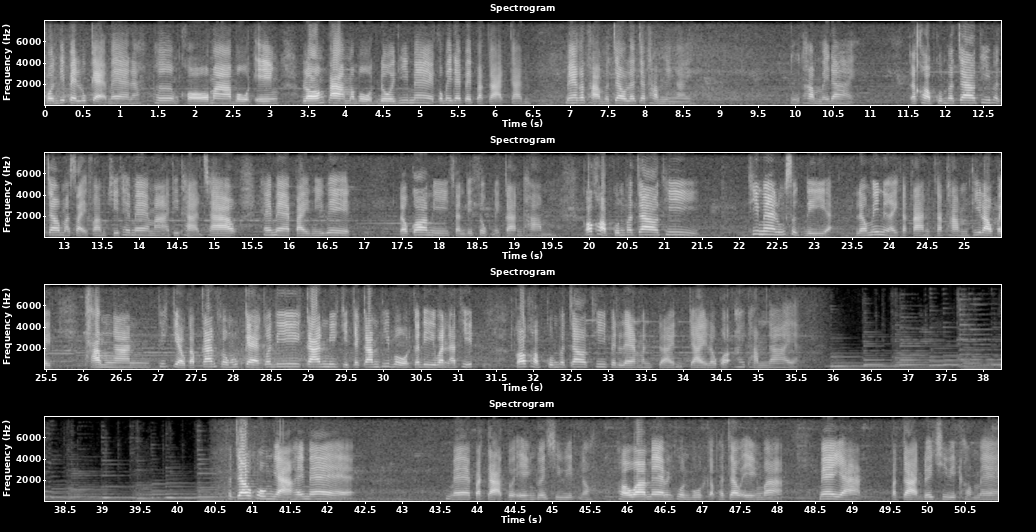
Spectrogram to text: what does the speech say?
คนที่เป็นลูกแกะแม่นะ เพิ่มขอมาโบสถ์เอง ร้องตามมาโบสถ์โดยที่แม่ก็ไม่ได้ไปประกาศกัน แม่ก็ถามพระเจ้าแล้วจะทำยังไง หนูทำไม่ได้แต่ขอบคุณพระเจ้าที่พระเจ้ามาใส่ความคิดให้แม่มาอธิษฐานเช้า ให้แม่ไปนิเวศ แล้วก็มีสันติสุขในการทำก็ขอบคุณพระเจ้าที่ที่แม่รู้สึกดีอะแล้วไม่เหนื่อยกับการกระทำที่เราไป ทำงานที่เกี่ยวกับการทรงลูกแกะก็ดี การมีกิจกรรมที่โบสถ์ก็ดีวันอาทิตย์ ก็ขอบคุณพระเจ้าที่เป็นแรงบันดาลใจแล้วก็ให้ทำได้อะพระเจ้าคงอยากให้แม่ แม่ประกาศตัวเองด้วยชีวิตเนาะเพราะว่าแม่เป็นคนพูดกับพระเจ้าเองว่า แม่อยากประกาศด้วยชีวิตของแม่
